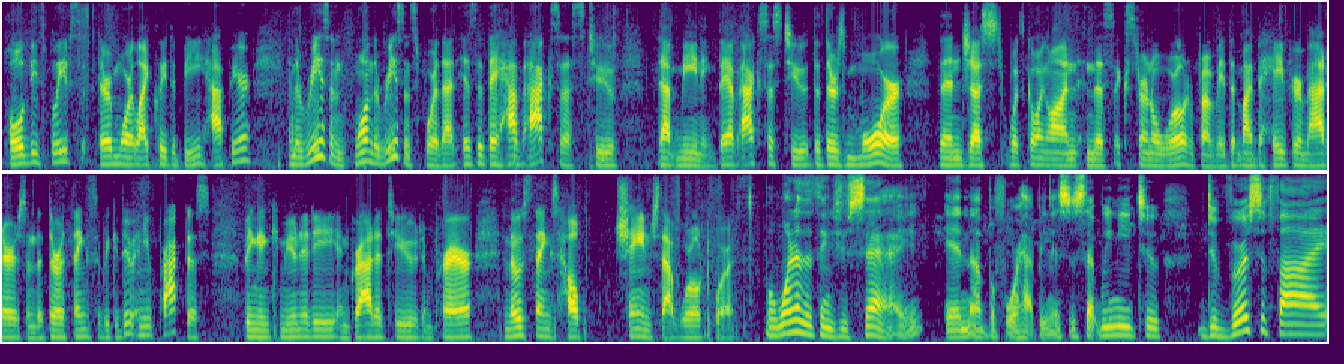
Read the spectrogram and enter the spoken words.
hold these beliefs, they're more likely to be happier. And the reason, one of the reasons for that is that they have access to that meaning. They have access to that there's more than just what's going on in this external world in front of me, that my behavior matters and that there are things that we can do. And you practice being in community and gratitude and prayer, and those things help change that world for us. Well, one of the things you say in uh, Before Happiness is that we need to diversify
